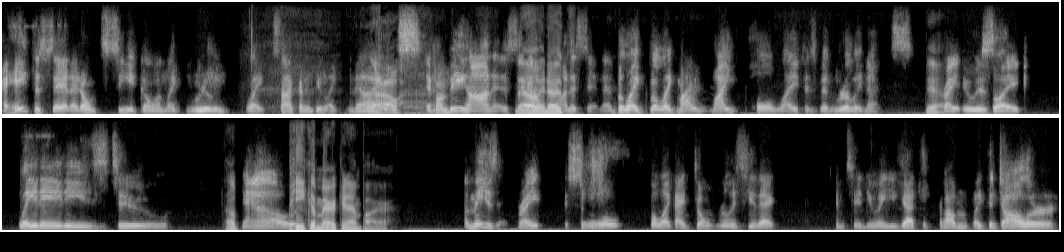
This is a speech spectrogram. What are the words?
I hate to say it, I don't see it going like really like it's not going to be like nice. If I'm being honest, like, No, I don't want to say that, but like, but like my my whole life has been really nice. Yeah. Right. It was like late 80s to Oh, now Peak American Empire. amazing, right? So, but like, I don't really see that continuing. You got the problem, like the dollar.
